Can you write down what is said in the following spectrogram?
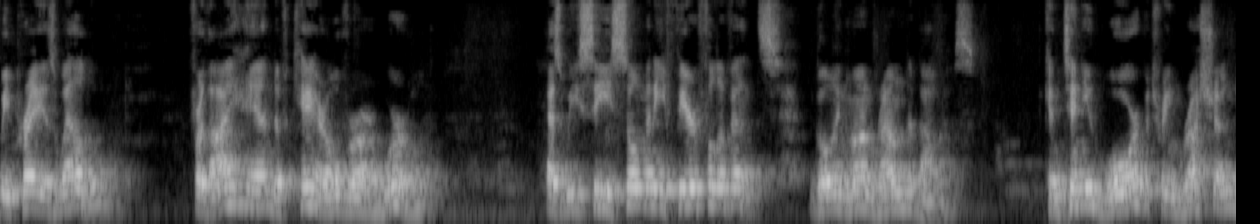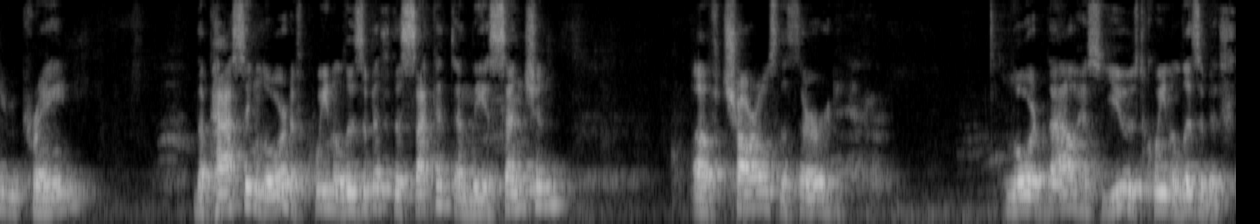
We pray as well, Lord, for thy hand of care over our world as we see so many fearful events going on round about us. Continued war between Russia and Ukraine, the passing, Lord, of Queen Elizabeth II and the ascension of Charles III. Lord, thou hast used Queen Elizabeth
